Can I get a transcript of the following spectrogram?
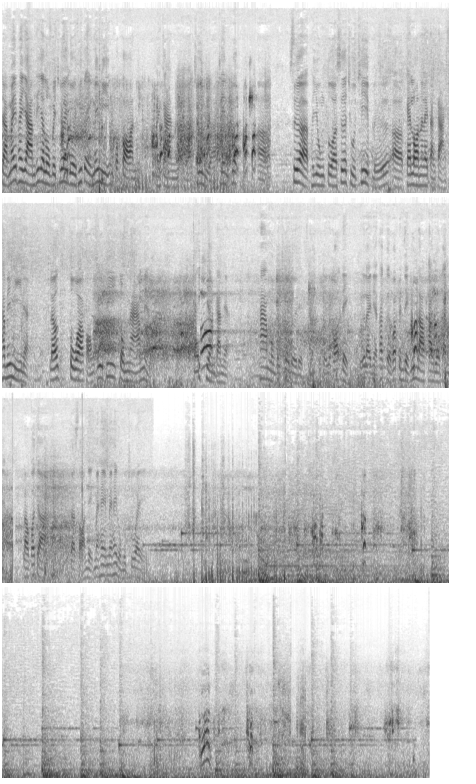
จะไม่พยายามที่จะลงไปช่วยโดยที่ตัวเองไม่มีอุปกรณ์ในการช่วยเหลือ เช่นพวกเสื้อพยุงตัวเสื้อชูชีพ หรือเอ่อแกลลอนอะไรต่างๆ ถ้าไม่มีเนี่ยแล้วตัวของผู้ที่จมน้ำเนี่ยใกล้เคียงกันเนี่ยห้ามลงไปช่วยโดยเด็ดขาดโดยเฉพาะเด็กหรืออะไรเนี่ยถ้าเกิดว่าเป็นเด็กรุ่นราวคราวเดียวกันเนี่ยเราก็จะจะสอนเด็กไม่ให้ไม่ให้ลงไปช่วย เดิน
